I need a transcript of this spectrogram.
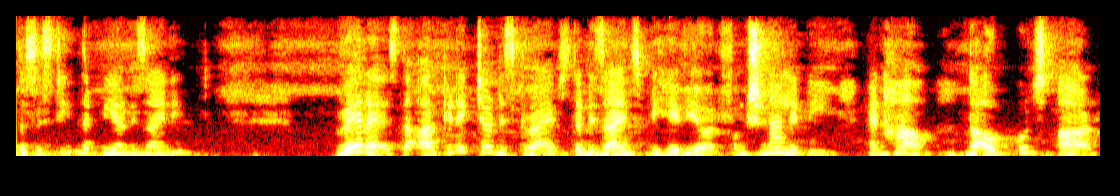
the system that we are designing whereas the architecture describes the design's behavior, functionality and how the outputs are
